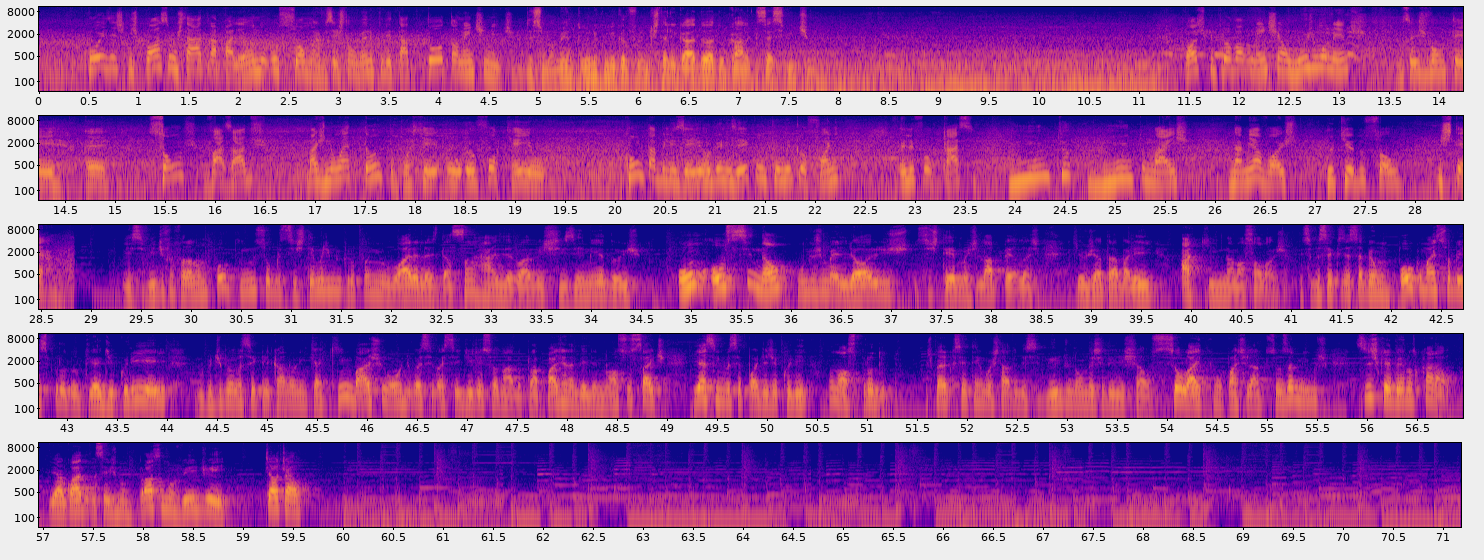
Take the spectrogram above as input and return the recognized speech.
coisas que possam estar atrapalhando o som, mas vocês estão vendo que ele está totalmente nítido. Nesse momento, o único microfone que está ligado é do Galaxy S21. Eu acho que provavelmente em alguns momentos vocês vão ter é, sons vazados, mas não é tanto, porque eu foquei, eu contabilizei e organizei com que o microfone ele focasse muito, muito mais na minha voz do que do som externo. Esse vídeo foi falando um pouquinho sobre o sistema de microfone wireless da Sennheiser, o AVX M2, um ou se não um dos melhores sistemas lapelas que eu já trabalhei aqui na nossa loja. E se você quiser saber um pouco mais sobre esse produto e adquirir ele, eu vou pedir para você clicar no link aqui embaixo, onde você vai ser direcionado para a página dele no nosso site e assim você pode adquirir o nosso produto. Espero que você tenha gostado desse vídeo, não deixe de deixar o seu like, compartilhar com seus amigos, se inscrever no canal. E aguardo vocês no próximo vídeo e jojo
